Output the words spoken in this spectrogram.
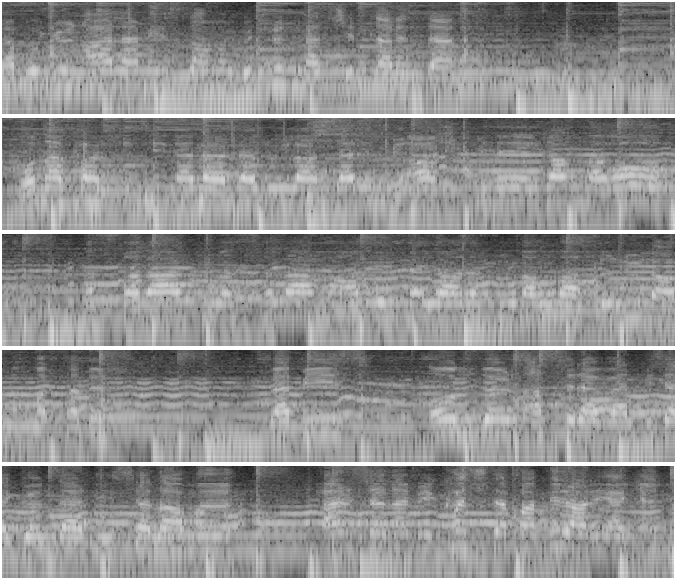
Ve bugün alem İslam'ın bütün mescitlerinde Ona karşı sinelerde duyulan derin bir aşk, bir heyecanla o Es-salatu ve selamu aleyke ya Resulallah sözüyle anılmaktadır. Ve biz 14 asır evvel bize gönderdiği selamı her sene birkaç defa bir araya geliyor.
